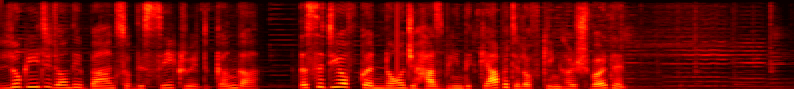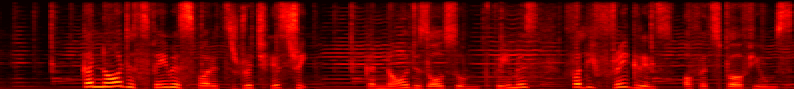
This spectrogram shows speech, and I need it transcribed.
Located on the banks of the sacred Ganga, the city of Kannauj has been the capital of King Harshvardhan. Kannauj is famous for its rich history. Kannauj is also famous for the fragrance of its perfumes.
